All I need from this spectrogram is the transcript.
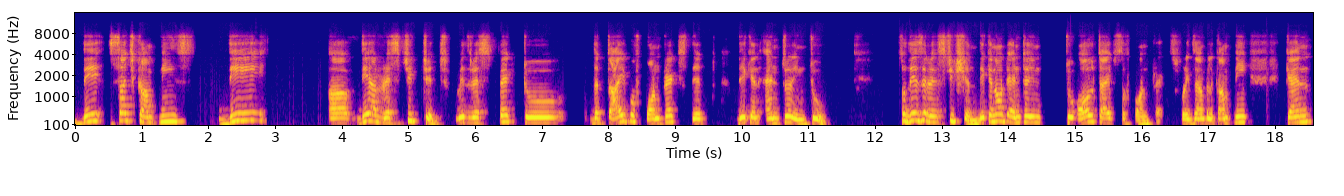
they such companies they uh, they are restricted with respect to the type of contracts that they can enter into. So there's a restriction. They cannot enter into all types of contracts. For example a company can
